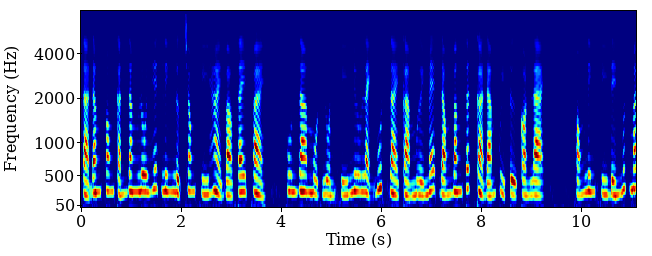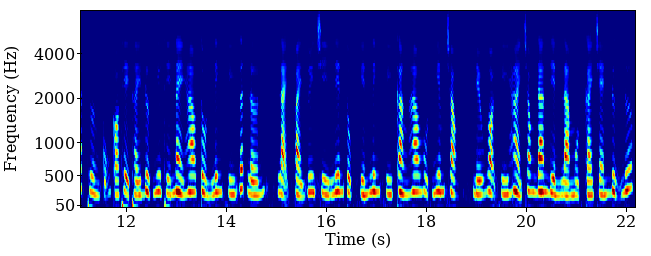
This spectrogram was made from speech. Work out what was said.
Tả Đăng Phong cắn răng lôi hết linh lực trong khí hải vào tay phải, phun ra một luồng khí lưu lạnh bút dài cả 10 mét đóng băng tất cả đám quỷ tử còn lại phóng linh khí đến mức mắt thường cũng có thể thấy được như thế này hao tổn linh khí rất lớn, lại phải duy trì liên tục khiến linh khí càng hao hụt nghiêm trọng. Nếu gọi khí hải trong đan điền là một cái chén đựng nước,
